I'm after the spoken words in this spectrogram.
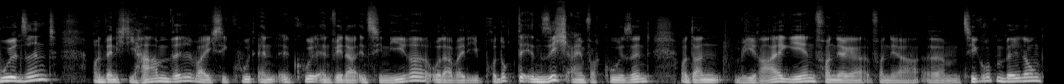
cool sind und wenn ich die haben will, weil ich sie cool, cool entweder inszeniere oder weil die Produkte in sich einfach cool sind und dann viral gehen von der, von der ähm, Zielgruppenbildung,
